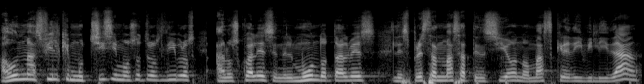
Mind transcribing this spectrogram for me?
Aún más fiel que muchísimos otros libros a los cuales en el mundo tal vez les prestan más atención o más credibilidad.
